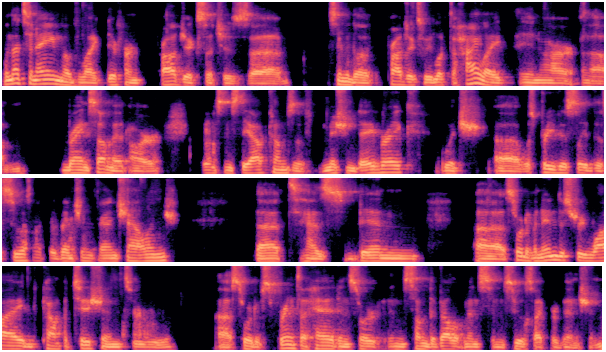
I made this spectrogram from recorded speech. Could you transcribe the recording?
and that's an aim of like different projects, such as uh, some of the projects we look to highlight in our um, Brain Summit are, for instance, the outcomes of Mission Daybreak, which uh, was previously the Suicide Prevention Grand Challenge, that has been uh, sort of an industry-wide competition to uh, sort of sprint ahead in sort in some developments in suicide prevention.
